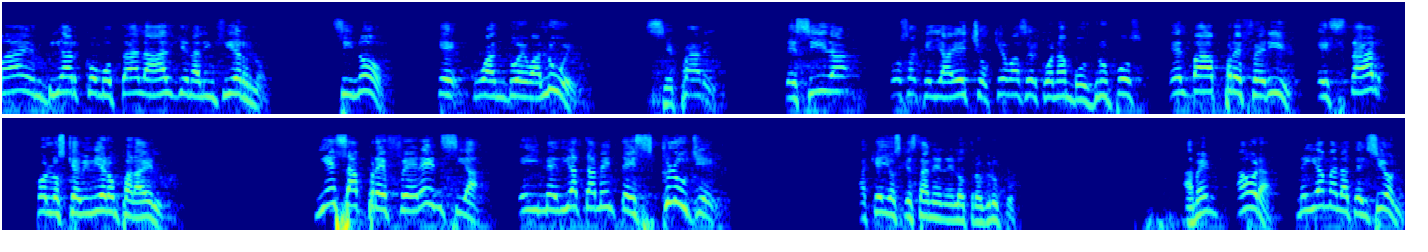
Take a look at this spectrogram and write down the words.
va a enviar como tal a alguien al infierno, sino que cuando evalúe, separe, decida, cosa que ya ha hecho, qué va a hacer con ambos grupos, él va a preferir estar con los que vivieron para él. Y esa preferencia e inmediatamente excluye aquellos que están en el otro grupo. Amén. Ahora, me llama la atención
